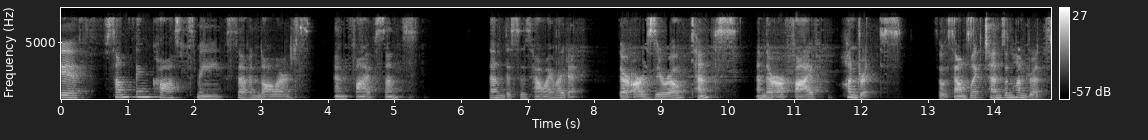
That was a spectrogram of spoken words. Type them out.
If something costs me $7.05, then this is how I write it. There are zero tenths and there are five hundredths. So it sounds like tens and hundreds,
